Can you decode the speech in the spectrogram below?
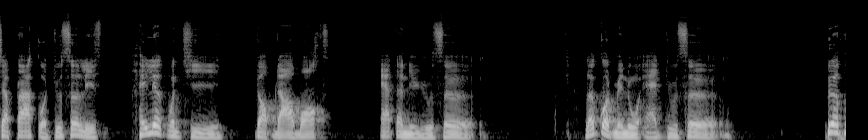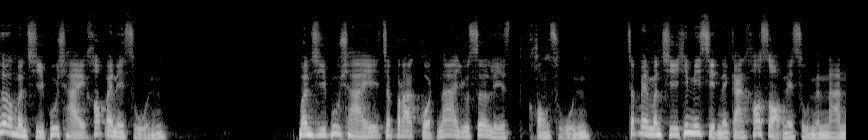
จะปรากฏ User List ให้เลือกบัญชี Drop down box Add a new user แล้วกดเมนู Add user เพื่อเพิ่มบัญชีผู้ใช้เข้าไปในศูนย์ บัญชีผู้ใช้จะปรากฏหน้า user list ของศูนย์ จะเป็นบัญชีที่มีสิทธิ์ในการเข้าสอบในศูนย์นั้น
